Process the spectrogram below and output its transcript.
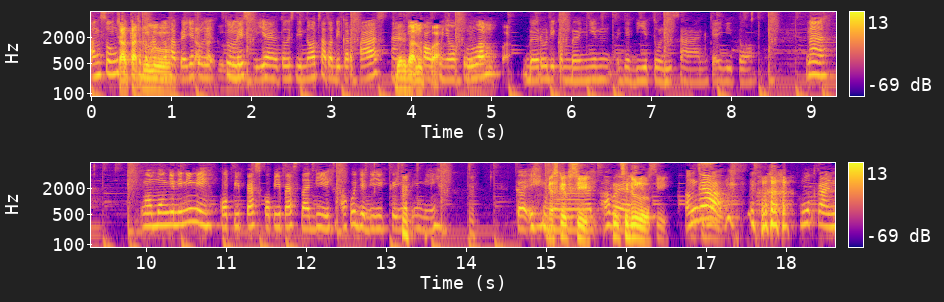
langsung Catat dulu. HP aja tulis tulis ya, tulis di notes atau di kertas. Nanti Biar nggak kalau punya waktu luang baru dikembangin jadi tulisan kayak gitu. Nah, ngomongin ini nih, copy paste copy paste tadi, aku jadi keinget ini. Keinget apa skripsi ya? dulu Enggak, bukan.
